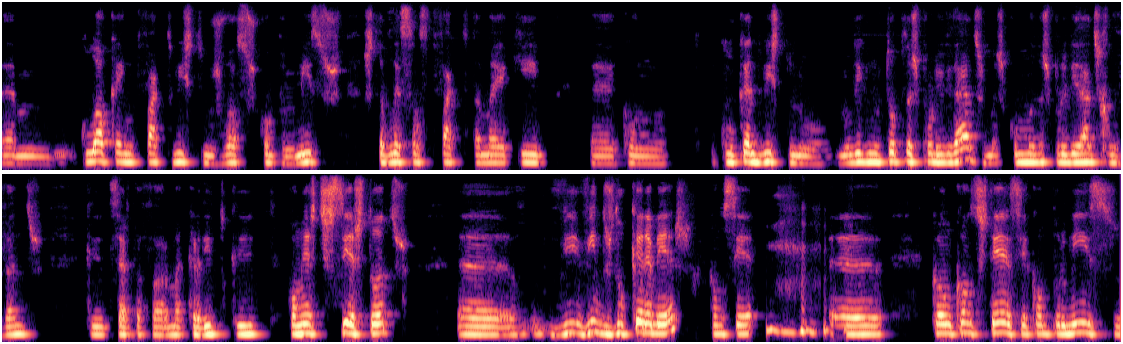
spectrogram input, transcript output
um, ehm, coloquem de facto isto nos vossos compromissos, estabeleçam-se de facto também aqui uh, com colocando isto, no, não digo no topo das prioridades, mas como uma das prioridades relevantes que, de certa forma, acredito que com estes Cs todos, uh, vindos do caramês, com C, uh, com consistência, compromisso,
